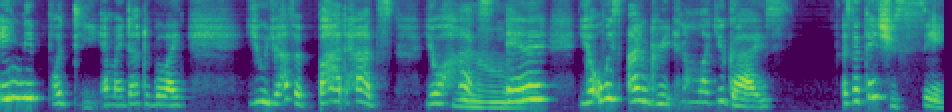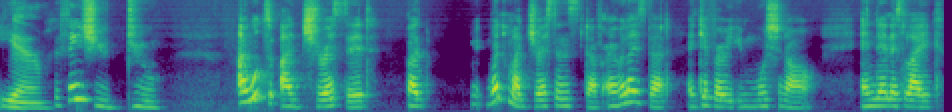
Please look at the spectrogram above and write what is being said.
anybody, and my dad will be like, "You, you have a bad heart. Your heart, No. eh? You're always angry." And I'm like, "You guys, it's the things you say, Yeah. the things you do. I want to address it, but when I'm addressing stuff, I realize that I get very emotional, and then it's like,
